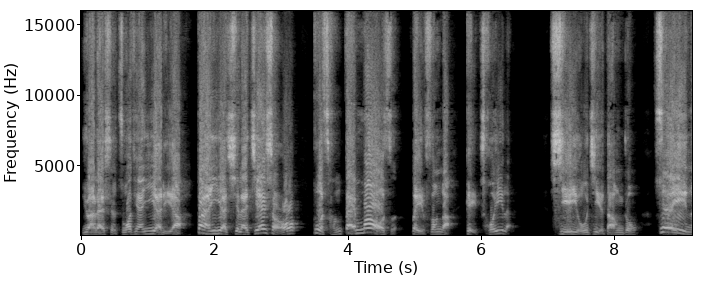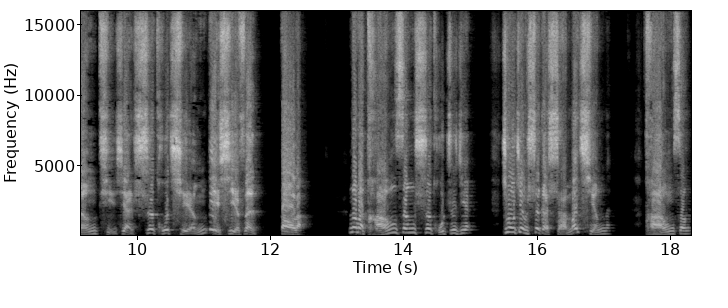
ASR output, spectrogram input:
原来是昨天夜里啊，半夜起来解手，不曾戴帽子，被风啊给吹了。《西游记》当中最能体现师徒情的戏份到了。那么唐僧师徒之间究竟是个什么情呢？唐僧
